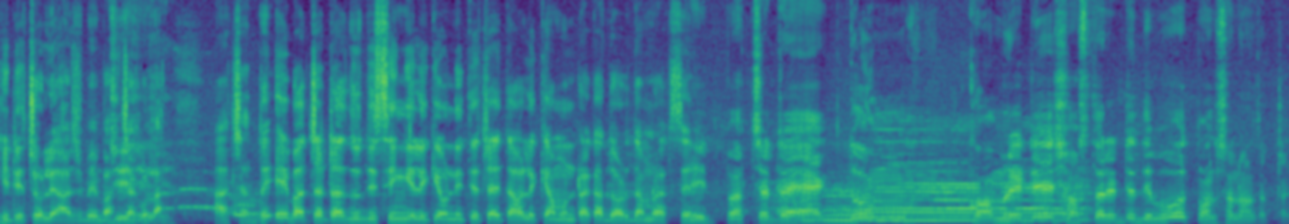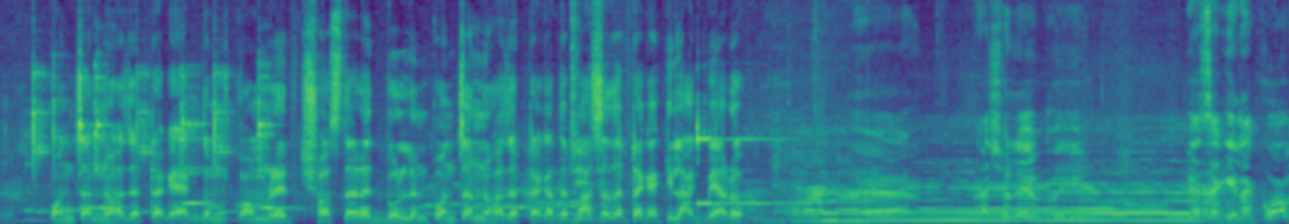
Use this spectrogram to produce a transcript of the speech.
হিটে চলে আসবে বাচ্চাগুলা। আচ্ছা তো এই বাচ্চাটা যদি সিঙ্গেলি কেউ নিতে চায় তাহলে কেমন টাকা দরদাম রাখছেন? এই বাচ্চাটা একদম কম রেটে সস্তা রেটে দেবো পঞ্চান্ন হাজার টাকা। পঞ্চান্ন হাজার টাকা একদম কম রেট সস্তা রেট বললেন পঞ্চান্ন হাজার টাকা। তো পাঁচ হাজার টাকা কি লাগবে আরও? আসলে বেচা কেনা কম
